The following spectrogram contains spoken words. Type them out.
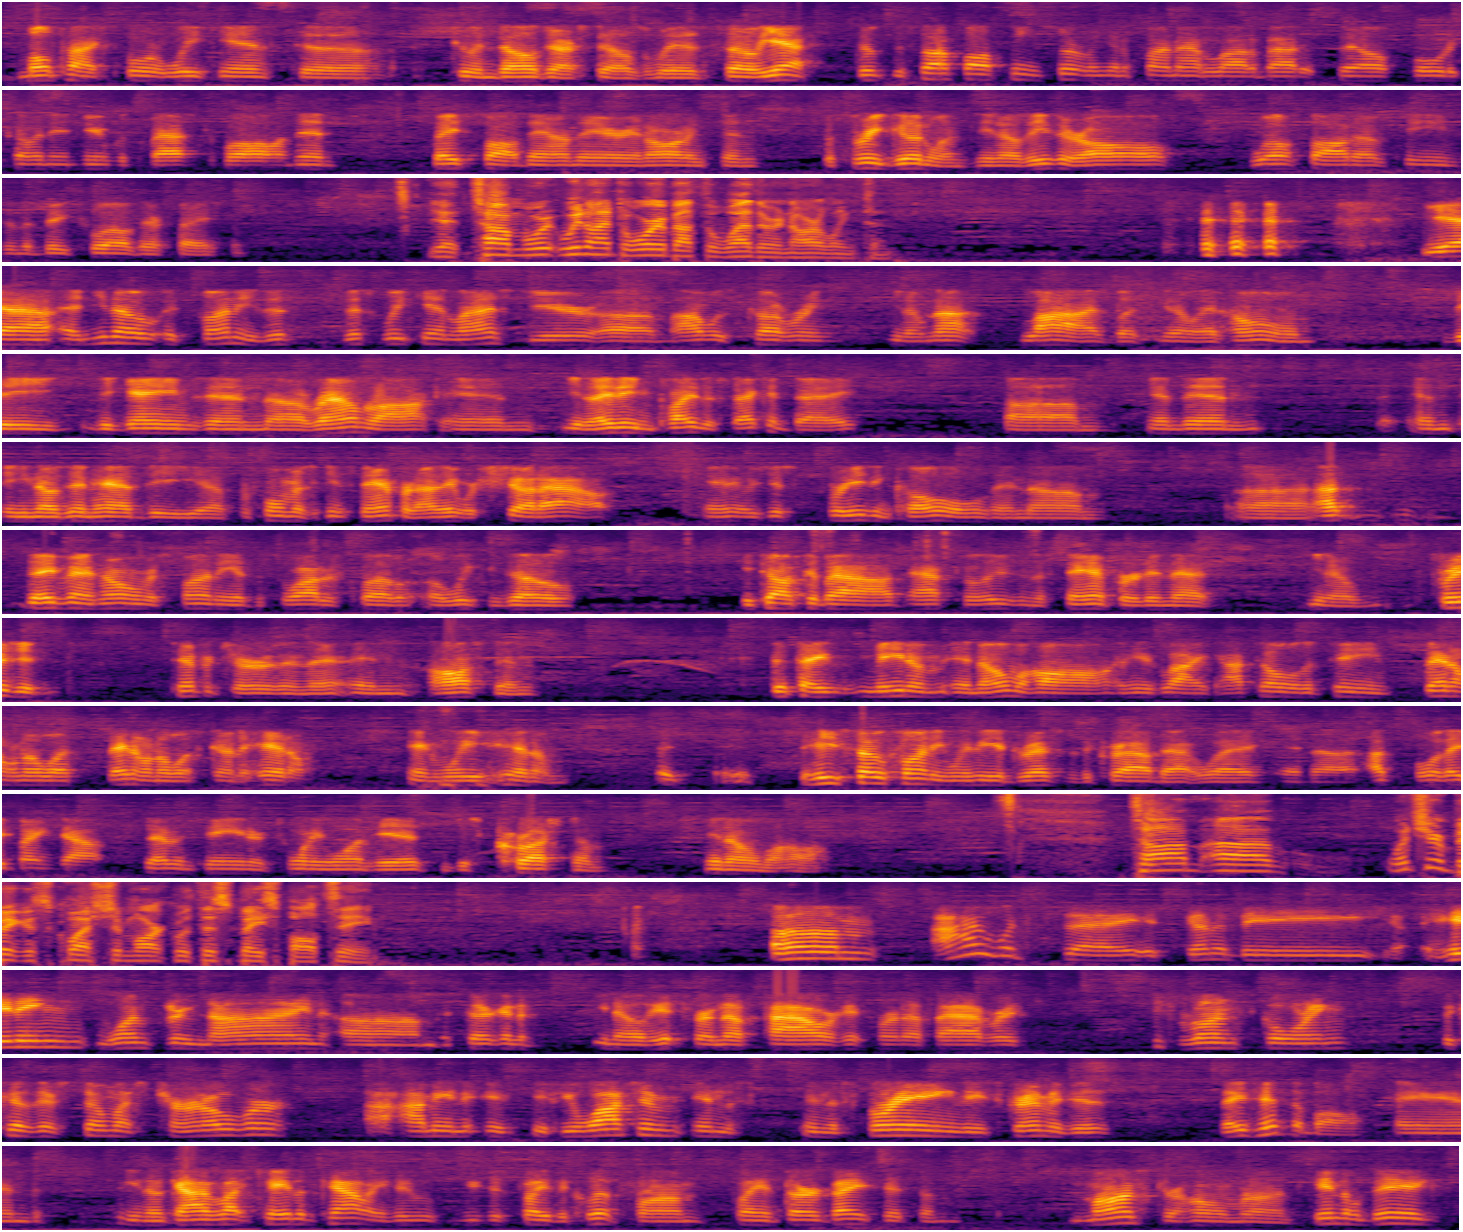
multi-sport weekends to to indulge ourselves with. So yeah, the, the softball team's certainly going to find out a lot about itself. Florida coming in here with basketball, and then baseball down there in Arlington. The three good ones. You know, these are all well thought of teams in the Big 12 they're facing. Yeah, Tom, we don't have to worry about the weather in Arlington. yeah, and you know it's funny this this weekend last year um, I was covering you know not live but you know at home the the games in uh, Round Rock, and you know they didn't play the second day, um, and then and you know then had the uh, performance against Stanford. Now they were shut out, and it was just freezing cold. And um, uh, I, Dave Van Horn was funny at the Swatters Club a week ago. He talked about after losing to Stanford in that you know frigid temperatures in there in Austin that they meet him in Omaha, and he's like, "I told the team they don't know what they don't know what's going to hit them, and we hit them." It, it, he's so funny when he addresses the crowd that way. And uh, I, boy, they banged out 17 or 21 hits and just crushed them in Omaha. Tom, uh, what's your biggest question mark with this baseball team? Um, I would say it's going to be hitting one through nine. Um, if they're going to you know, hit for enough power, hit for enough average, just run scoring because there's so much turnover. I mean, if, if you watch them in the in the spring, these scrimmages, they've hit the ball, and you know, guys like Caleb Cali, who you just played the clip from, playing third base, hit some monster home runs. Kendall Diggs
